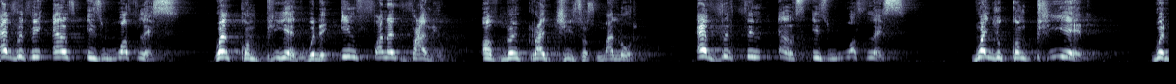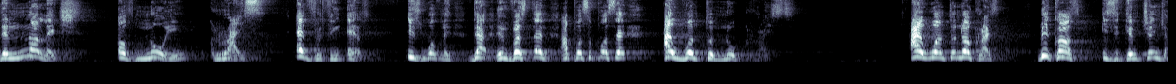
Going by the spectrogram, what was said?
everything else is worthless when compared with the infinite value of knowing Christ Jesus, my Lord. Everything else is worthless when you compare with the knowledge of knowing Christ. Everything else is worthless. That in verse 10, Apostle Paul said, I want to know Christ. I want to know Christ because he's a game changer.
